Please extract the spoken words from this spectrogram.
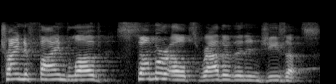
trying to find love somewhere else rather than in Jesus.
